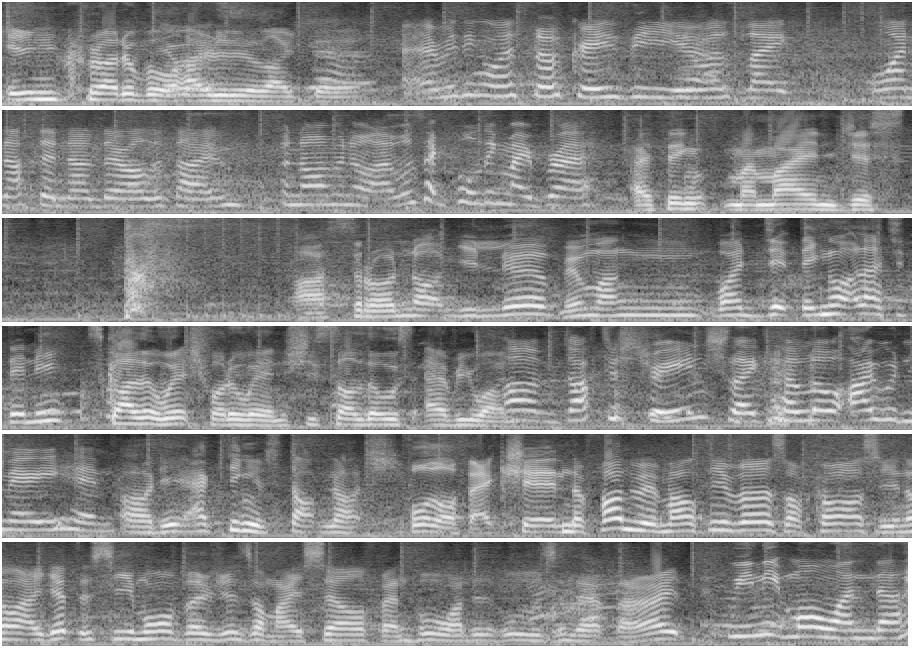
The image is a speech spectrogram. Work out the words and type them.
Incredible. I really liked it. Everything was so crazy. It was like one after another all the time. Phenomenal. I was like holding my breath. I think my mind just Ah, seronok gila. Memang wajib tengok lah cerita ni. Scarlet Witch for the win. She solos everyone. Um, Doctor Strange, like, hello, I would marry him. Oh, the acting is top notch. Full of action. The fun with multiverse, of course, you know, I get to see more versions of myself and who wanted who isn't that, alright? We need more Wanda.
